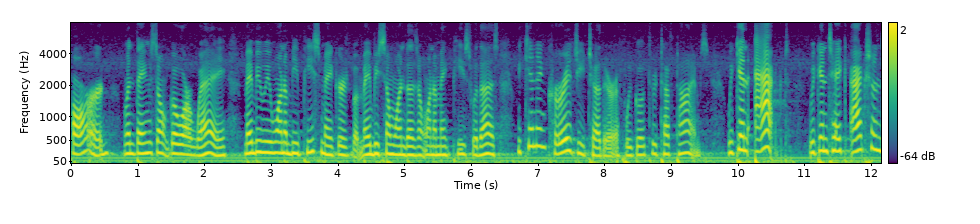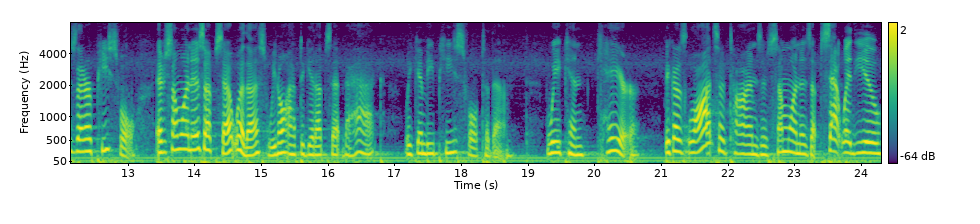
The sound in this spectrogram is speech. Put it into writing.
hard, when things don't go our way, maybe we want to be peacemakers, but maybe someone doesn't want to make peace with us. We can encourage each other if we go through tough times. We can act. We can take actions that are peaceful. If someone is upset with us, we don't have to get upset back. We can be peaceful to them. We can care. Because lots of times, if someone is upset with you,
